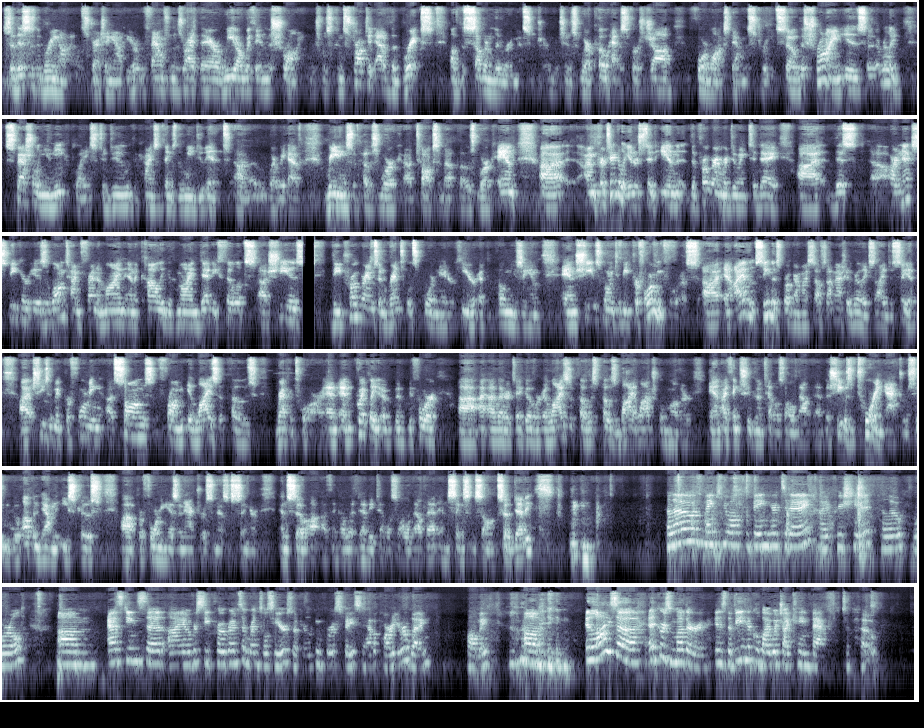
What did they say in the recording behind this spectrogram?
So this is the Green Isle stretching out here. The fountain is right there. We are within the shrine, which was constructed out of the bricks of the Southern Literary Messenger, which is where Poe had his first job four blocks down the street. So the shrine is a really special and unique place to do the kinds of things that we do in it, uh, where we have readings of Poe's work, uh, talks about Poe's work. And uh, I'm particularly interested in the program we're doing today. Uh, this uh, our next speaker is a longtime friend of mine and a colleague of mine, Debbie Phillips. Uh, she is the programs and rentals coordinator here at the Poe Museum, and she's going to be performing for us. Uh, and I haven't seen this program myself, so I'm actually really excited to see it. Uh, she's going to be performing uh, songs from Eliza Poe's repertoire. And, and quickly, uh, before I, I, let her take over. Eliza Poe was Poe's biological mother, and I think she's going to tell us all about that. But she was a touring actress who would go up and down the East Coast uh, performing as an actress and as a singer. And so I, I, think I'll let Debbie tell us all about that and sing some songs. So, Debbie. Hello, thank you all for being here today. I appreciate it. Hello, world. Um, as Dean said, I oversee programs and rentals here, so if you're looking for a space to have a party or a wedding, call me. Um, Eliza, Edgar's mother, is the vehicle by which I came back to Poe.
